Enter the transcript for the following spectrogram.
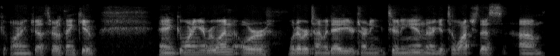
Good morning, Jethro. Thank you. And good morning, everyone, or whatever time of day you're turning tuning in or get to watch this. Um,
